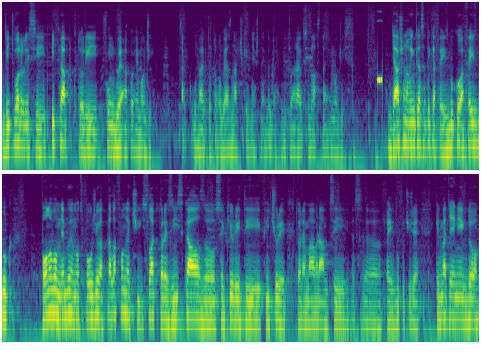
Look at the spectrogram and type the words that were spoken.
vytvorili si pickup, ktorý funguje ako emoji. Tak už aj toto robia značky v dnešnej dobe. Vytvárajú si vlastné emojis. Ďalšia novinka sa týka Facebooku a Facebook ponovom nebudem môcť používať telefónne čísla, ktoré získal zo security featuriek, ktoré má v rámci uh, Facebooku. Čiže keď máte niekto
